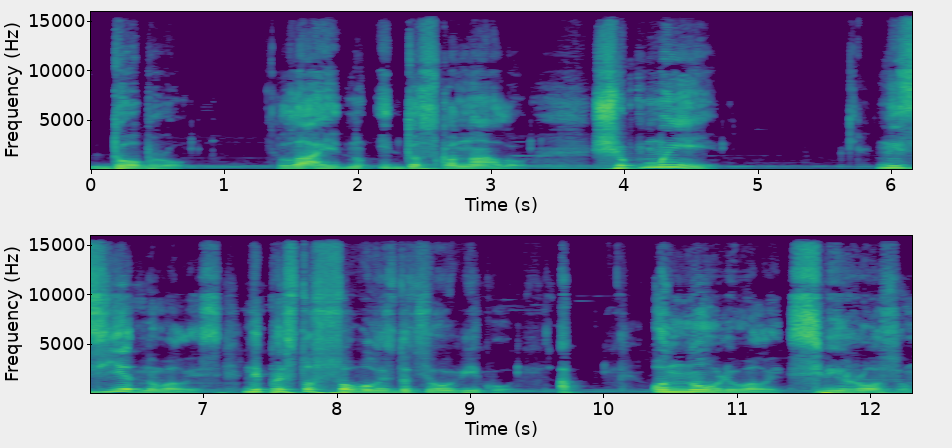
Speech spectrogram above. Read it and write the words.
добру, лагідну і досконалу, щоб ми не з'єднувались, не пристосовувались до цього віку, а оновлювали свій розум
